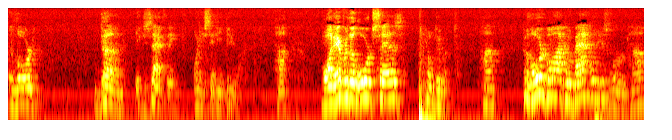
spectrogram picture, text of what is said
The Lord done exactly what he said he'd do. Huh? Whatever the Lord says, he'll do it. Huh? The Lord will not go back on his word. Huh?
